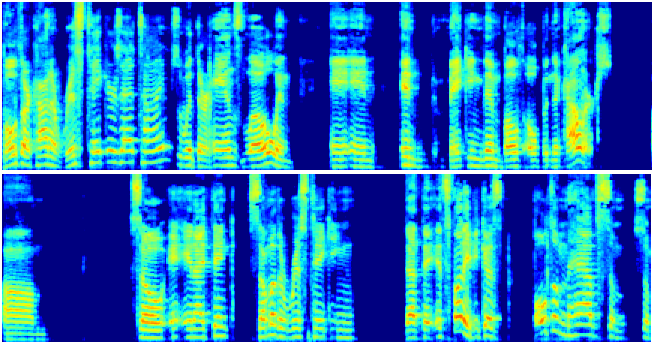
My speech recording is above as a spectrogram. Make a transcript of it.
both are kind of risk takers at times with their hands low and and and making them both open the counters. Um, so and I think some of the risk taking that they it's funny because both of them have some some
